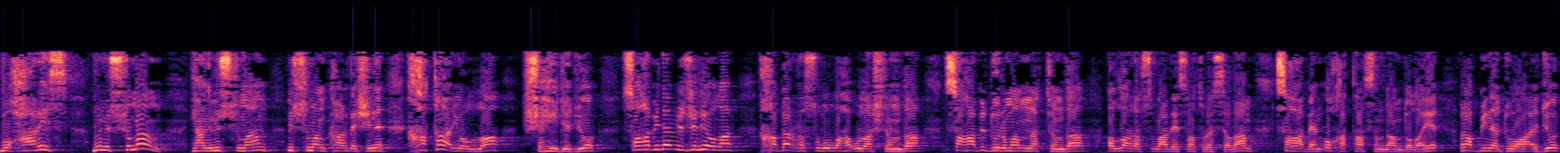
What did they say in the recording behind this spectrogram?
bu Haris, bu Müslüman. Yani Müslüman, Müslüman kardeşini hata yolla şehit ediyor. Sahabiler üzülüyorlar. Haber Resulullah'a ulaştığında, sahabi durumu anlattığında Allah Resulü Aleyhisselatü Vesselam sahabenin o hatasından dolayı Rabbine dua ediyor.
